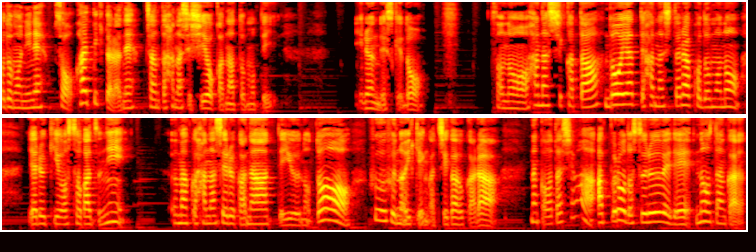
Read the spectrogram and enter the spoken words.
子供にね、そう、帰ってきたらね、ちゃんと話しようかなと思っているんですけど、その話し方、どうやって話したら子供のやる気をそがずにうまく話せるかなっていうのと、夫婦の意見が違うから、なんか私はアップロードする上でのなんか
